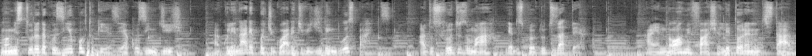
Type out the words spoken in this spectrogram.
Uma mistura da cozinha portuguesa e a cozinha indígena, a culinária potiguara é dividida em duas partes: a dos frutos do mar e a dos produtos da terra. A enorme faixa litorânea do estado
